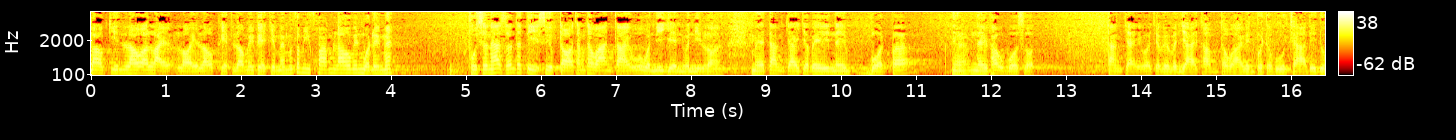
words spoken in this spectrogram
เรากินเราอร่อยอร่อยเราเผ็ดเราไม่เผ็ดใช่ไหมมันก็มีความเราเป็นหมดเลยไหมพุทธนะสันติสืบต่อทางทวารกายโอ้วันนี้เย็นวันนี้ร้อนแม้ตั้งใจจะไปในโบสถ์พระในพระอุโบสถ ตั้งใจว่าจะไปบรรยายธรรมถวายเป็นพุทธบูชาได้ดู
